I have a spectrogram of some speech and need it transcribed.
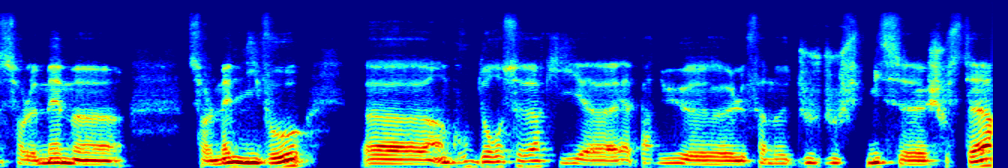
sur le même niveau. Euh, un groupe de receveurs qui euh, a perdu euh, le fameux Juju Smith-Schuster,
